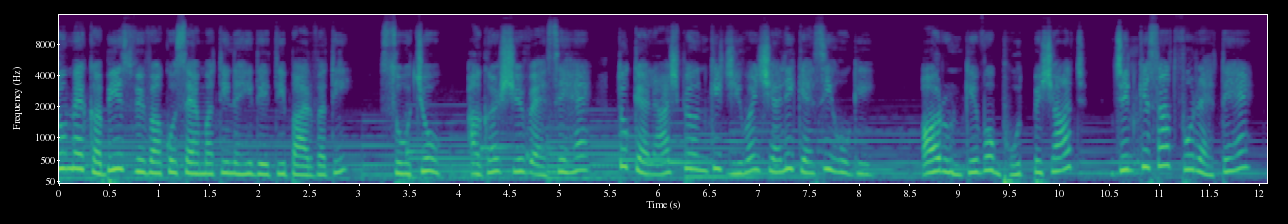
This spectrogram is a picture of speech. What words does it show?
तो मैं कभी इस विवाह को सहमति नहीं देती, पार्वती। सोचो, अगर शिव ऐसे हैं तो कैलाश पे उनकी जीवन शैली कैसी होगी? और उनके वो भूत पिशाच, जिनके साथ वो रहते हैं,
